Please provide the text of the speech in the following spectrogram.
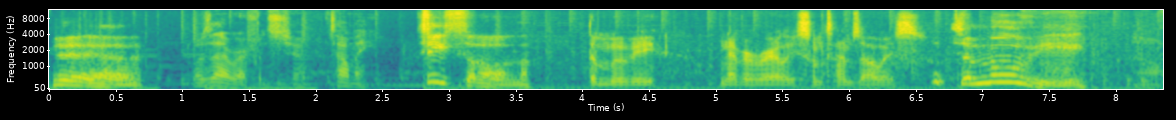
Yeah. What's that reference to? Tell me. Seesaw. The movie Never, Rarely, Sometimes, Always. It's a movie. No.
